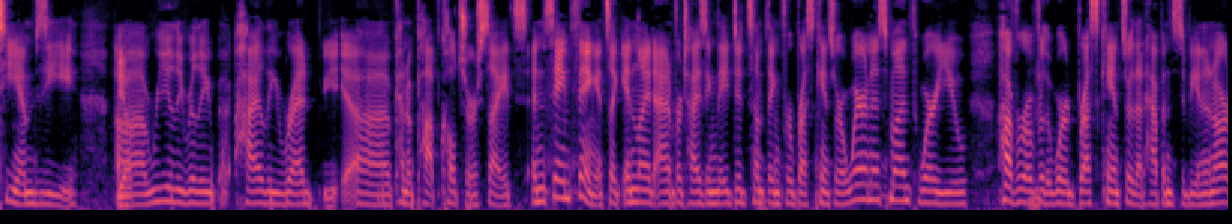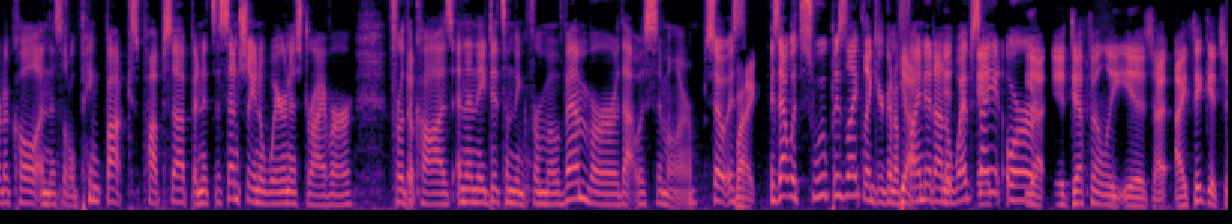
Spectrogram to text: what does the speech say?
TMZ, yep. uh, really, really highly read uh, kind of pop culture sites. And same thing, it's like inline advertising. They did something for Breast Cancer Awareness Month where you hover over the word breast cancer that happens to be in an article, and this little pink box pops up, and it's essentially an awareness driver for the yep. cause. And then they did something for Movember that was similar. So is right. is that what Swoop is like? Like you're going to yeah, find it on it, a website, it, or yeah, it definitely is. I, I think it's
